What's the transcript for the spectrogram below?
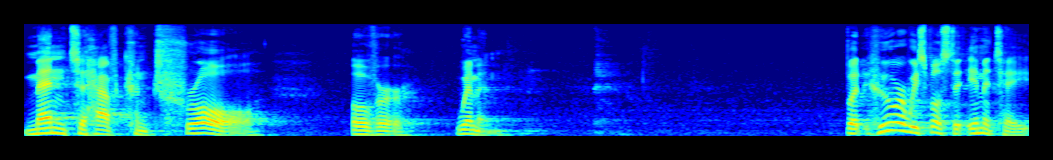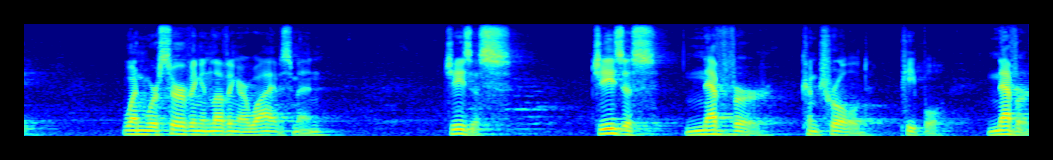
men to have control over women. But who are we supposed to imitate when we're serving and loving our wives, men? Jesus. Jesus never controlled people. Never.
